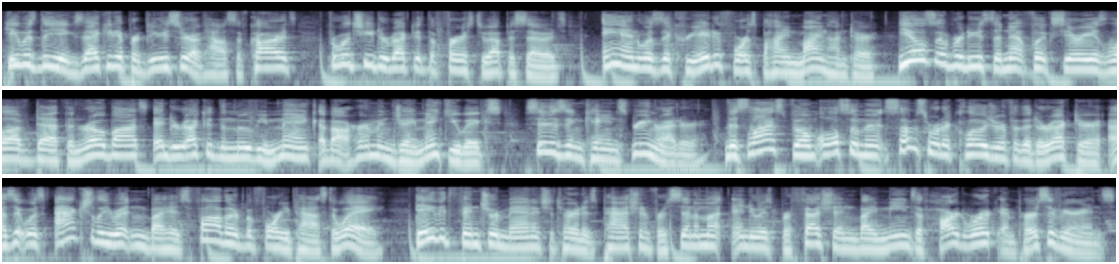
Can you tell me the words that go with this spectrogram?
He was the executive producer of House of Cards, for which he directed the first two episodes, and was the creative force behind Mindhunter. He also produced the Netflix series Love, Death, and Robots, and directed the movie Mank about Herman J. Mankiewicz, Citizen Kane screenwriter. This last film also meant some sort of closure for the director, as it was actually written by his father before he passed away. David Fincher managed to turn his passion for cinema into his profession by means of hard work and perseverance.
